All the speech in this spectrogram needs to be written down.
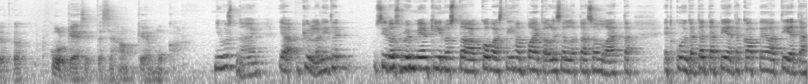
jotka kulkee sitten sen hankkeen mukana. Just näin. Ja kyllä niitä sidosryhmien kiinnostaa kovasti ihan paikallisella tasolla, että, että kuinka tätä pientä kapeaa tietä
